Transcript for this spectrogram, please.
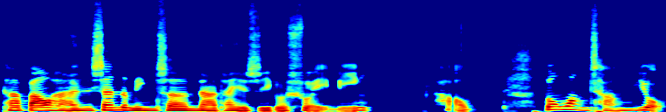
它包含山的名称，那它也是一个水名。好，东望长幼，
